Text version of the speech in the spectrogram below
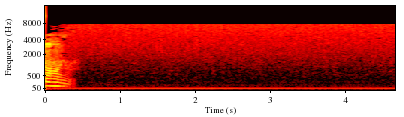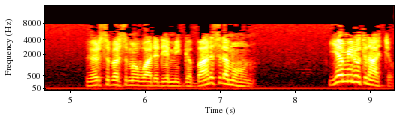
መሆኑ እርስ በርስ መዋደድ የሚገባን ስለ መሆኑ የሚሉት ናቸው።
